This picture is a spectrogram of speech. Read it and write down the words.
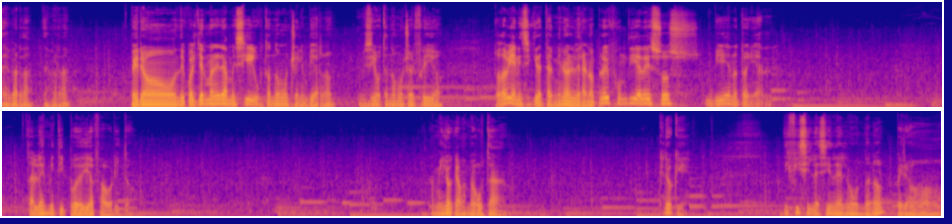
es verdad, es verdad. Pero de cualquier manera me sigue gustando mucho el invierno, me sigue gustando mucho el frío. Todavía ni siquiera terminó el verano, pero hoy fue un día de esos bien otoñal. Tal vez mi tipo de día favorito. A mí lo que más me gusta... Creo que... Difícil decir en el mundo, ¿no? Pero...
